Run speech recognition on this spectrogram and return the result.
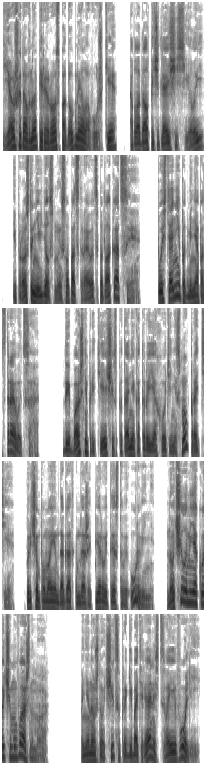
Я уже давно перерос подобные ловушки, обладал впечатляющей силой и просто не видел смысла подстраиваться под локации. Пусть они под меня подстраиваются. Да и башня притечи, испытания которые я хоть и не смог пройти, причем, по моим догадкам, даже первый тестовый уровень, научила меня кое-чему важному. Мне нужно учиться прогибать реальность своей волей.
